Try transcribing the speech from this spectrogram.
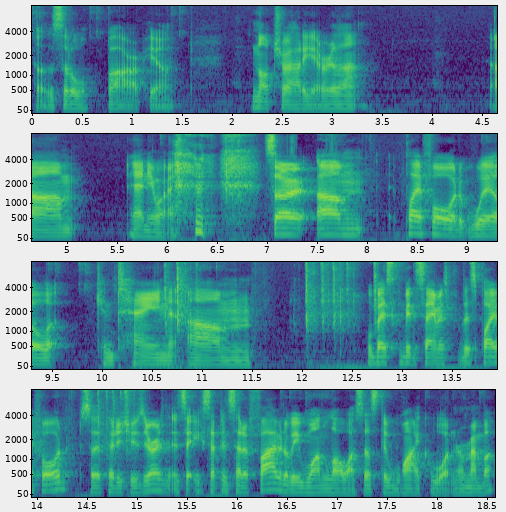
got this little bar up here. Not sure how to get rid of that. Um, anyway, so um, player forward will contain um, will basically be the same as this player forward. So 32 zero, except instead of five, it'll be one lower. So that's the Y coordinate, remember?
